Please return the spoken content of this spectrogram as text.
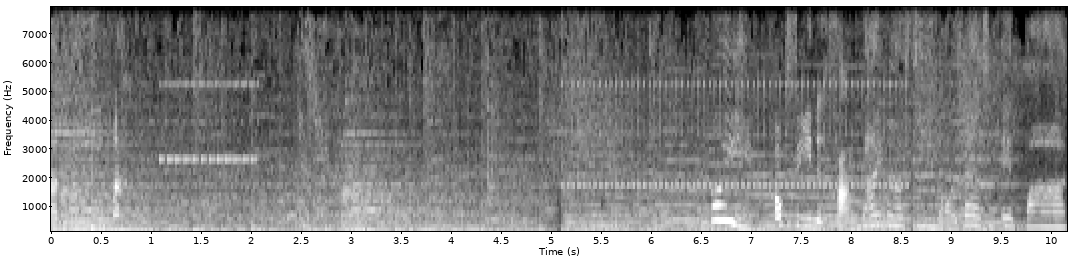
อันนี้มาเฮ้ย เขาฟรีหนึ่งครั้งได้มา 481 บาท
